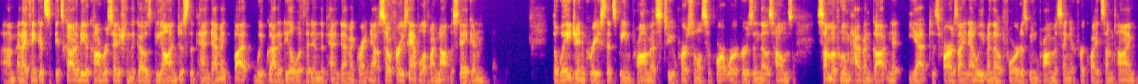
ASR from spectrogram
um, and I think it's it's got to be a conversation that goes beyond just the pandemic. But we've got to deal with it in the pandemic right now. So, for example, if I'm not mistaken, the wage increase that's being promised to personal support workers in those homes, some of whom haven't gotten it yet, as far as I know, even though Ford has been promising it for quite some time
